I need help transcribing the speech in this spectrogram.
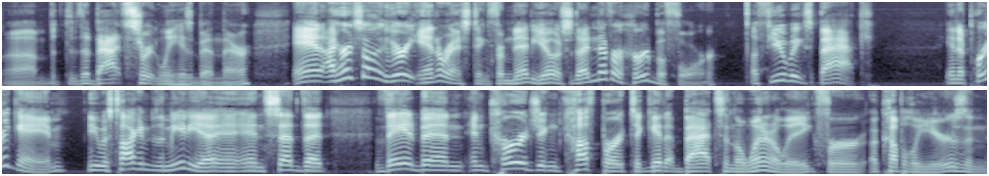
Um, but the, the, bat certainly has been there. And I heard something very interesting from Ned Yost that I'd never heard before a few weeks back. In a pregame, he was talking to the media and, and said that they had been encouraging Cuthbert to get at bats in the Winter League for a couple of years. And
